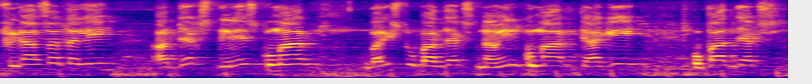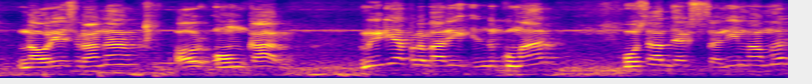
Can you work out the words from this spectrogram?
फिरासत अली, अध्यक्ष दिनेश कुमार, वरिष्ठ उपाध्यक्ष नवीन कुमार त्यागी, उपाध्यक्ष नवरेश राणा और ओमकार मीडिया प्रभारी इंद्र कुमार, कोषाध्यक्ष सलीम अहमद,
